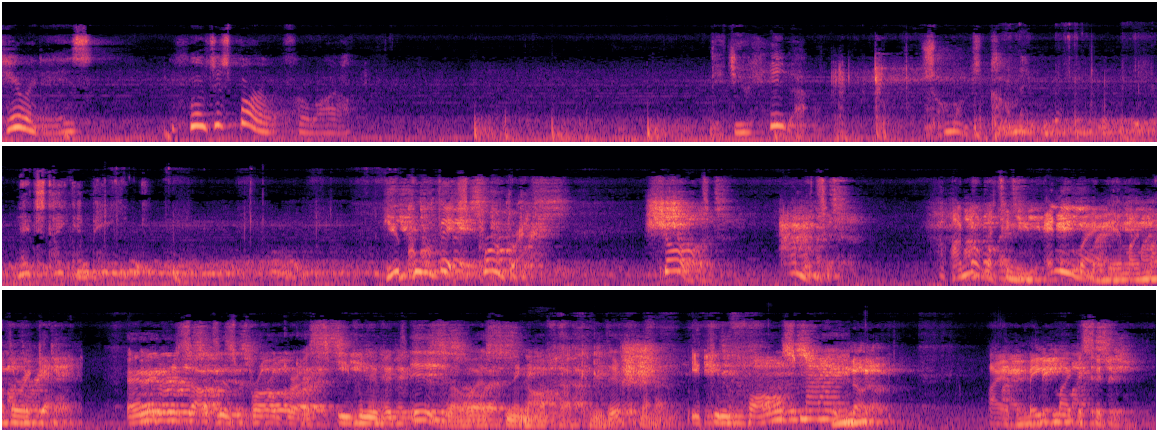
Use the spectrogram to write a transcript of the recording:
Here it is. We'll just borrow it for a while. Did you hear that? Someone's coming. Let's take a peek. You call this progress? Charlotte, amateur. I'm not letting you anywhere near my mother again. Any result is progress, even if it is a worsening of her condition. It informs my... No. I have made my decision.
